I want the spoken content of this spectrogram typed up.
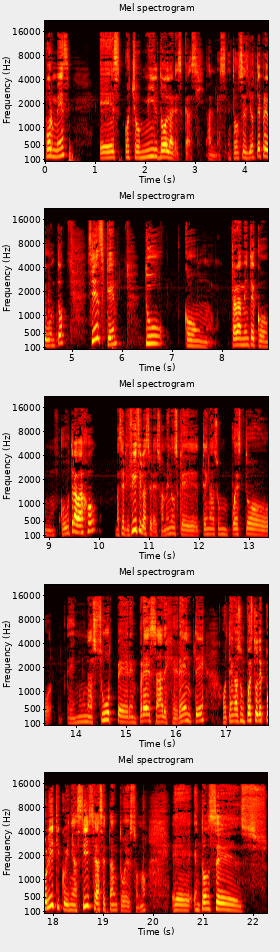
por mes, es 8 mil dólares casi al mes. Entonces yo te pregunto, si es que tú con, claramente con, con un trabajo, va a ser difícil hacer eso, a menos que tengas un puesto en una super empresa de gerente o tengas un puesto de político y ni así se hace tanto eso, ¿no? Eh, entonces,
